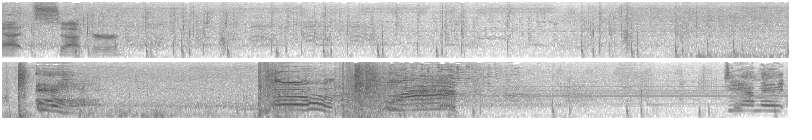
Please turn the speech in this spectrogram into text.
nut sucker. Rick! Damn it!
